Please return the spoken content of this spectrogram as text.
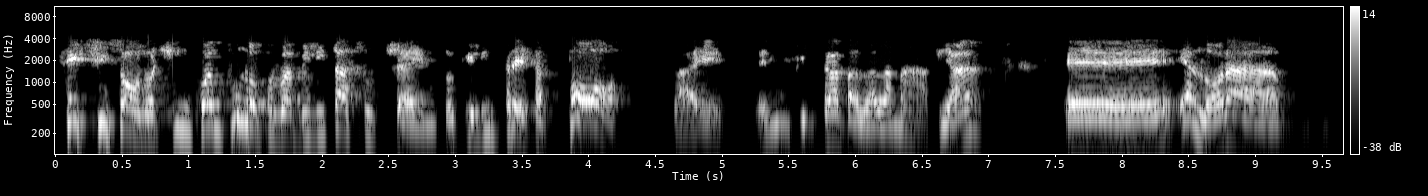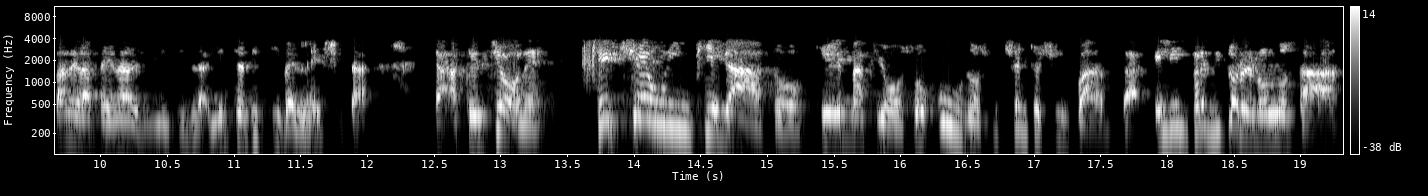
se ci sono 51 probabilità su 100 che l'impresa possa essere infiltrata dalla mafia, eh, e allora vale la pena, l'interdittiva è lecita. Attenzione, se c'è un impiegato che è mafioso, uno su 150, e l'imprenditore non lo sa,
